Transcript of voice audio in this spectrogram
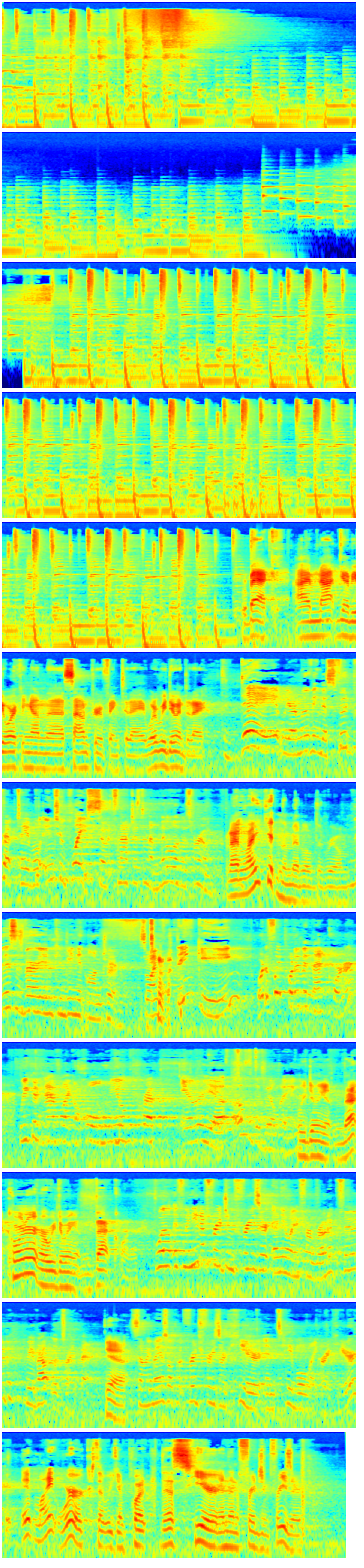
We're back. I'm not gonna be working on the soundproofing today. What are we doing today? Today, we are moving this food prep table into place so it's not just in the middle of this room. But I like it in the middle of the room. This is very inconvenient long term. So I'm thinking, what if we put it in that corner? We could have like a whole meal prep area of the building. Are we doing it in that corner or are we doing it in that corner? Well, if we need a fridge and freezer anyway for rodent food, we have outlets right there. Yeah. So we may as well put fridge freezer here and table like right here. It might work that we can put this here and then fridge and freezer.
